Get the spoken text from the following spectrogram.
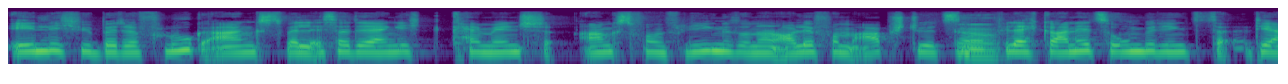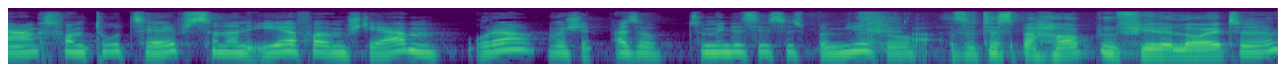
ähnlich wie bei der Flugangst, weil es hat ja eigentlich kein Mensch Angst vorm Fliegen, sondern alle vom Abstürzen. Ja. Vielleicht gar nicht so unbedingt die Angst vorm Tod selbst, sondern eher vor dem Sterben, oder? Also zumindest ist es bei mir so. Also das behaupten viele Leute.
